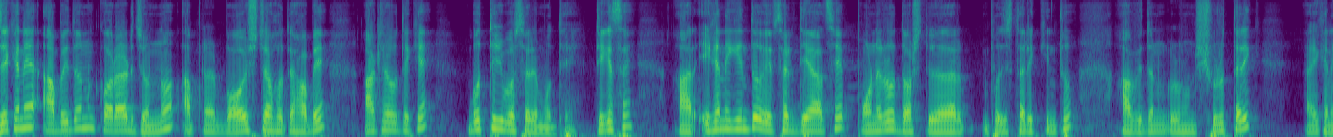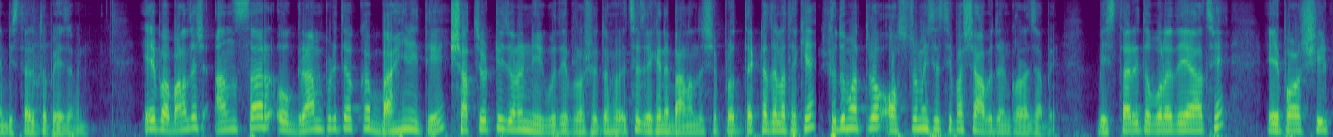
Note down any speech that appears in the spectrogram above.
যেখানে আবেদন করার জন্য আপনার বয়সটা হতে হবে আঠারো থেকে বত্রিশ বছরের মধ্যে, ঠিক আছে? আর এখানে কিন্তু ওয়েবসাইট দেওয়া আছে পনেরো দশ দু হাজার পঁচিশ তারিখ কিন্তু আবেদন গ্রহণ শুরুর তারিখ এখানে বিস্তারিত পেয়ে যাবেন। এরপর বাংলাদেশ আনসার ও গ্রাম প্রতিরক্ষা বাহিনীতে সাতষট্টি জনের নিয়োগবিধি প্রকাশিত হয়েছে, যেখানে বাংলাদেশের প্রত্যেকটা জেলা থেকে শুধুমাত্র অষ্টম এসএসসি পাশে আবেদন করা যাবে। বিস্তারিত বলে দেওয়া আছে, এরপর শিল্প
